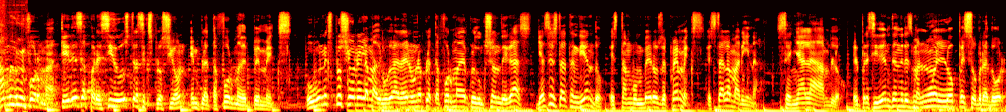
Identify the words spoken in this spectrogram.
AMLO informa que hay desaparecidos tras explosión en plataforma de Pemex. Hubo una explosión en la madrugada en una plataforma de producción de gas. Ya se está atendiendo. Están bomberos de Pemex. Está la Marina. Señala AMLO. El presidente Andrés Manuel López Obrador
